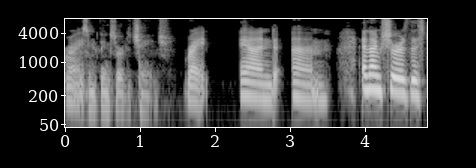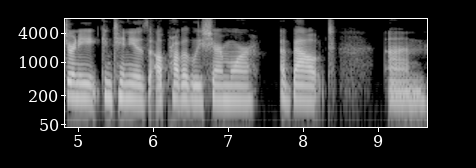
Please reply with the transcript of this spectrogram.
Right. Some things started to change. Right and um and i'm sure as this journey continues i'll probably share more about um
